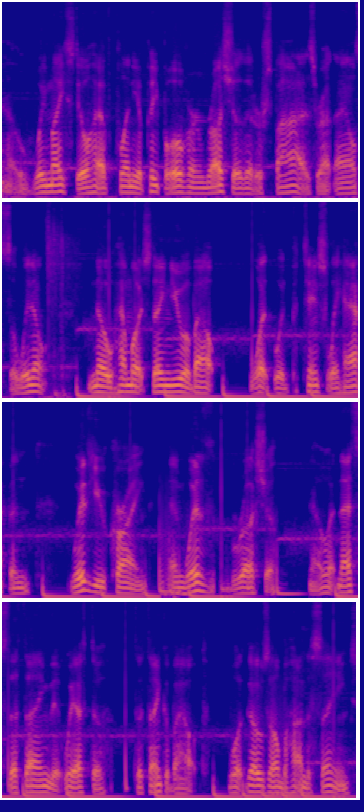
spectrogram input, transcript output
You know, we may still have plenty of people over in Russia that are spies right now, so we don't know how much they knew about what would potentially happen with Ukraine and with Russia. You know, and that's the thing that we have to, to think about what goes on behind the scenes.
